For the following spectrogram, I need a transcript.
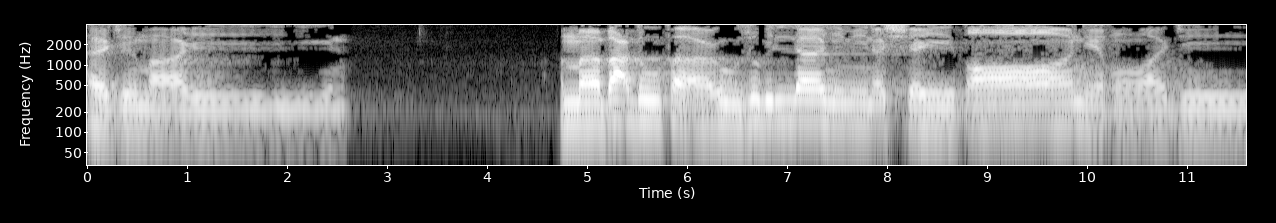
أجمعين. أما بعد فأعوذ بالله من الشيطان الرجيم.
